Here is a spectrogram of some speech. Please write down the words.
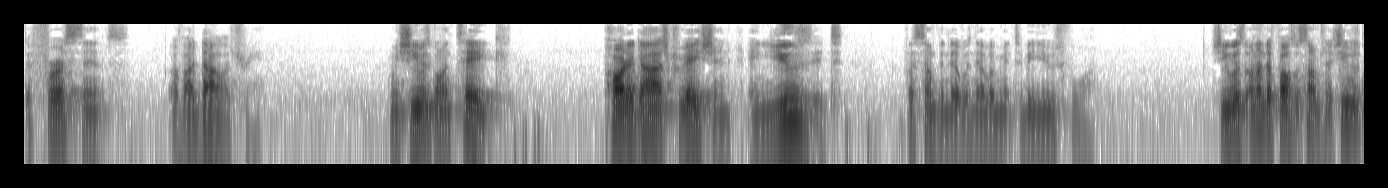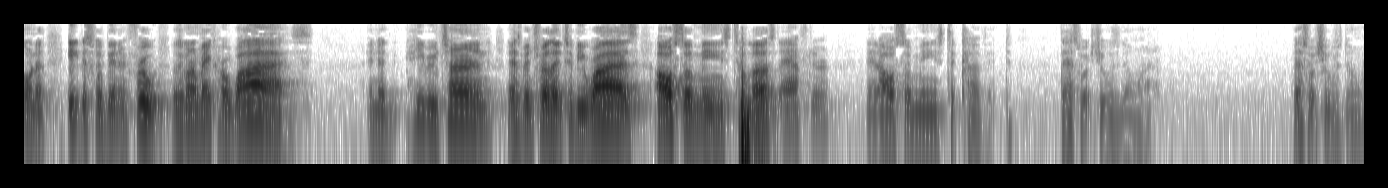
The first sense of idolatry. When she was going to take part of God's creation and use it for something that was never meant to be used for. She was under the false assumption that she was going to eat this forbidden fruit. It was going to make her wise. And the Hebrew term that's been translated to be wise also means to lust after, and it also means to covet. That's what she was doing. That's what she was doing.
